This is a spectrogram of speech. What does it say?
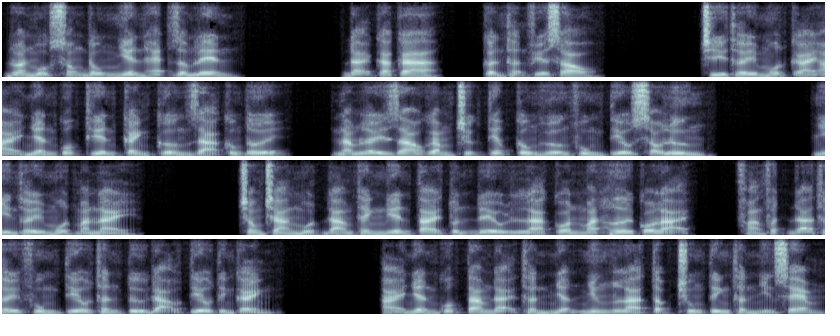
đoan mục song đống nhiên hét dầm lên. Đại ca ca, cẩn thận phía sau. Chỉ thấy một cái ải nhân quốc thiên cảnh cường giả công tới, nắm lấy dao găm trực tiếp công hướng phùng tiêu sau lưng. Nhìn thấy một màn này, trong tràng một đám thanh niên tài tuấn đều là con mắt hơi co lại, phảng phất đã thấy phùng tiêu thân tử đạo tiêu tình cảnh. Hải nhân quốc tam đại thần nhẫn nhưng là tập trung tinh thần nhìn xem.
